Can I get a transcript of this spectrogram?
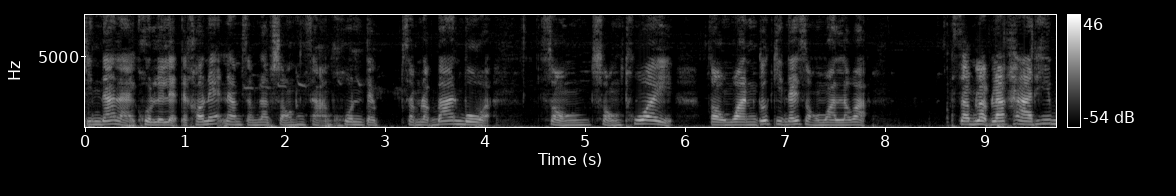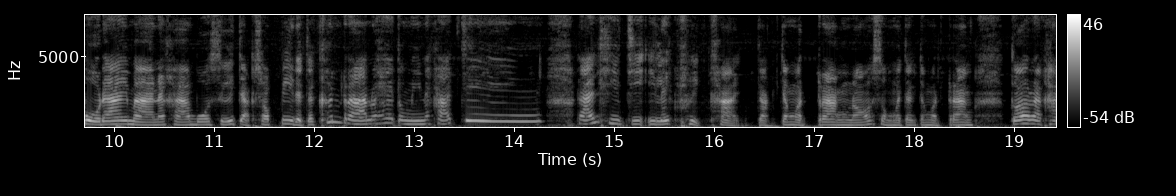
กินได้หลายคนเลยแหละ แต่เขาแนะนำสำหรับ 2-3 คน แต่สำหรับบ้านโบอะ สองสองถ้วยต่อวันก็กินได้2วันแล้วอะสำหรับราคาที่โบได้มานะคะ โบซื้อจากช้อปปีแต่จะขึ้นร้านไว้ให้ตรงนี้นะคะ จริง ร้าน TG Electric ค่ะ จากจังหวัดตรังเนาะส่งมาจากจังหวัดตรัง ก็ราคา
